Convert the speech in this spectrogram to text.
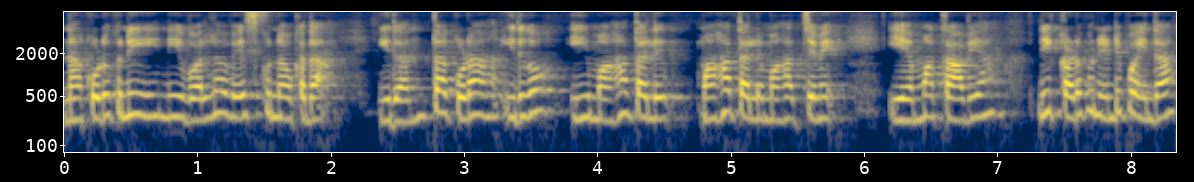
నా కొడుకుని నీ వల్ల వేసుకున్నావు కదా? ఇదంతా కూడా ఇదిగో ఈ మహాతల్లి మహాతల్లి మహత్యమే. ఏమ్మ కావ్య నీ కడుపు నిండిపోయిందా?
